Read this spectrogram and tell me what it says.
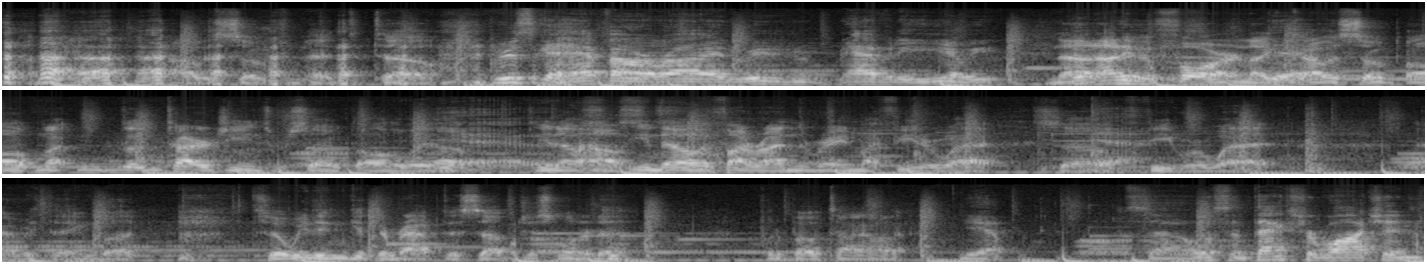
I, mean, I was soaked from head to toe. It was like a half hour ride. We didn't have any. You know, we. No, not even far. And like Yeah. I was soaked all my the entire jeans were soaked all the way up. Yeah, you know how you know if I ride in the rain, my feet are wet. So Yeah. feet were wet, everything. But so we didn't get to wrap this up. Just wanted to put a bow tie on it. Yep. So listen, thanks for watching,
